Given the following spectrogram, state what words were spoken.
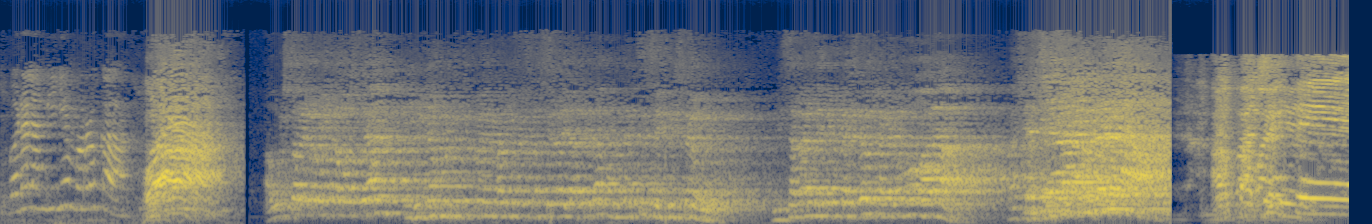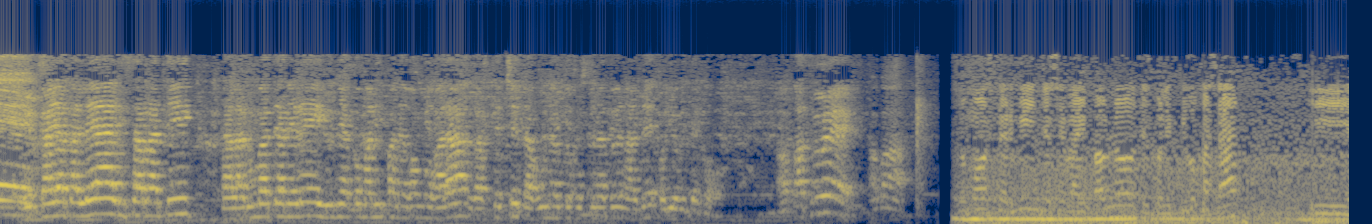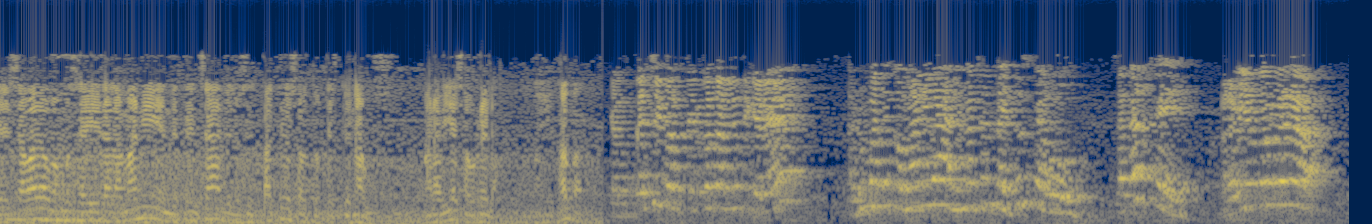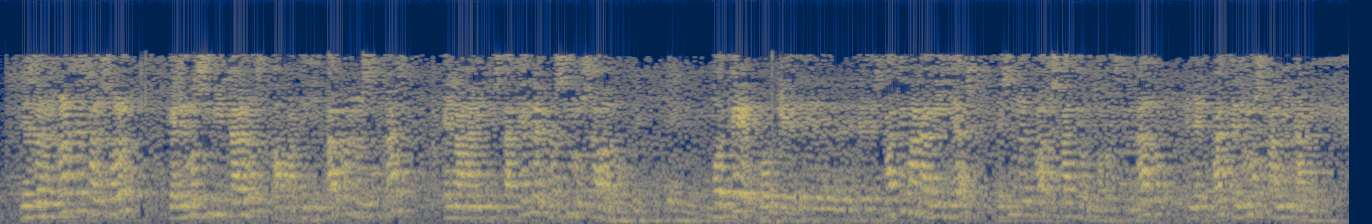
Gora langileen borroka! Abuztuaren hogeita bostean, Iruña Politikoen manifestazioa jatera kontentzen zaituztegu. Bizarren dedikazio jarriko gara. Aupatxete! Bizkaia taldea, Lizarratik, eta larun batean ere Iruñako manifan egongo gara, gaztetxe eta gune autogestionatuen alde hori egiteko. Apazue! Apa! Somos Fermín, Joseba y Pablo del colectivo Pasar y el sábado vamos a ir a la Mani en defensa de los espacios autogestionados. Maravillas Aurrera. Apa. Gaztetxeko zirko taldetik ere? Larun bateko maria animatzen zaituztegu. Zatartze! Maravillas aurrera! Desde los martes queremos invitaros a participar con nosotras en la manifestación del próximo sábado. ¿Por qué? Porque eh, Espacio Maravillas es un espacio autogestionado en el cual tenemos cabida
